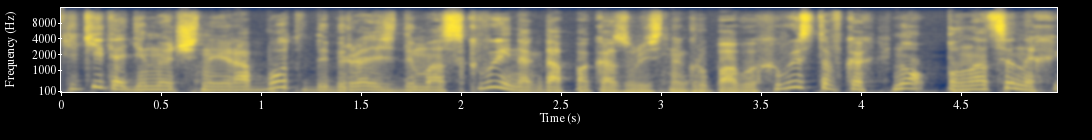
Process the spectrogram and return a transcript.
какие-то одиночные работы добирались до Москвы, иногда показывались на групповых выставках, но полноценных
